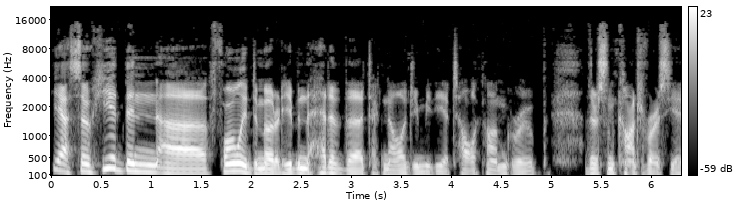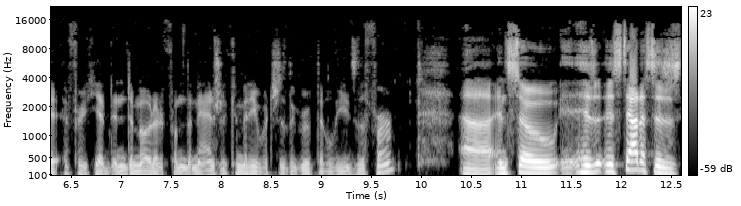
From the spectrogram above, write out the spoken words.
Yeah, so he had been uh, formally demoted. He had been the head of the technology, media, telecom group. There's some controversy if he had been demoted from the management committee, which is the group that leads the firm. Uh, and so his, his status is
